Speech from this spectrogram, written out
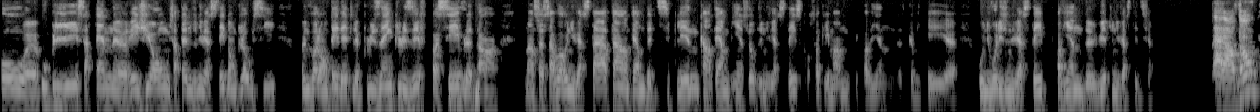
trop euh, oublier certaines régions ou certaines universités. Donc, là aussi, une volonté d'être le plus inclusif possible dans, dans ce savoir universitaire, tant en termes de discipline qu'en termes, bien sûr, d'université. C'est pour ça que les membres qui proviennent de ce comité au niveau des universités proviennent de huit universités différentes. Alors donc,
